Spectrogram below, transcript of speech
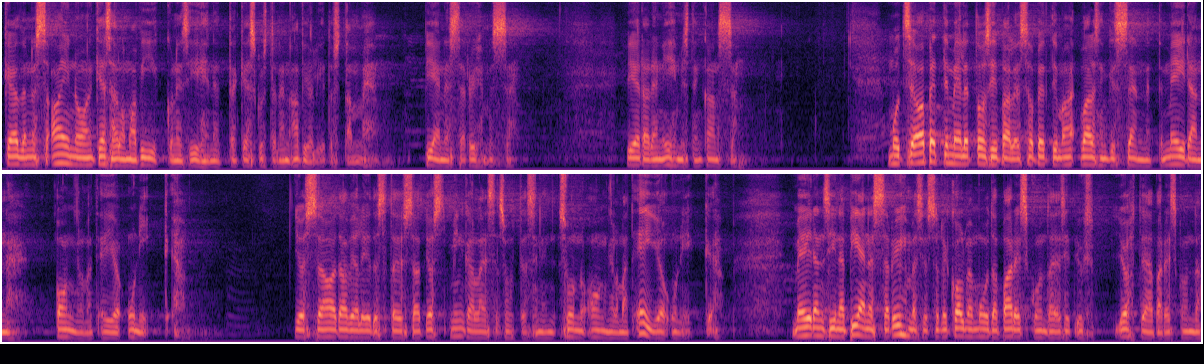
käytännössä ainoan kesälomaviikkoni siihen, että keskustelen avioliitostamme pienessä ryhmässä vieraiden ihmisten kanssa. Mutta se opetti meille tosi paljon. Se opetti varsinkin sen, että meidän ongelmat ei ole uniikkeja. Jos sä oot avioliitossa tai jos sä oot jos minkälaisessa suhteessa, niin sun ongelmat ei ole uniikkeja. Meidän siinä pienessä ryhmässä, jossa oli kolme muuta pariskuntaa ja sitten yksi johtajapariskunta,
